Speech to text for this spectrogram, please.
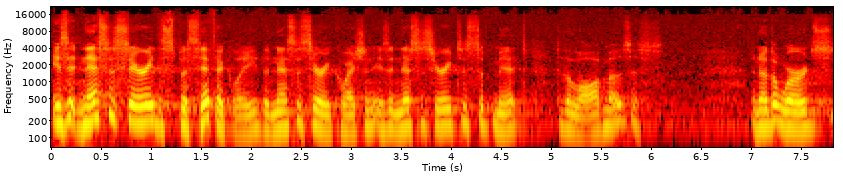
Is it necessary, specifically, the necessary question, is it necessary to submit to the law of Moses? In other words,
